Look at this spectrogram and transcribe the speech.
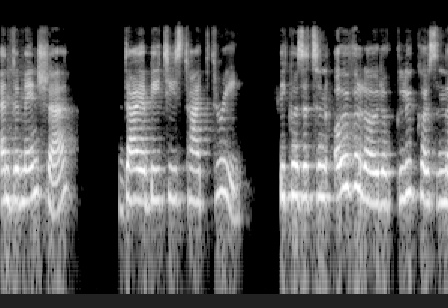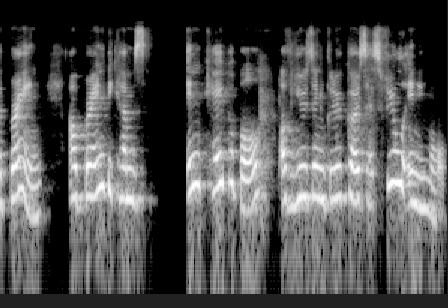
and dementia diabetes type 3 because it's an overload of glucose in the brain. Our brain becomes incapable of using glucose as fuel anymore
